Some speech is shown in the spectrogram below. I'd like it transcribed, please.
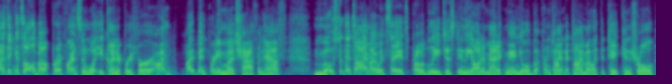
I think it's all about preference and what you kind of prefer. I'm I've been pretty much half and half. Most of the time I would say it's probably just in the automatic manual, but from time to time I like to take control,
